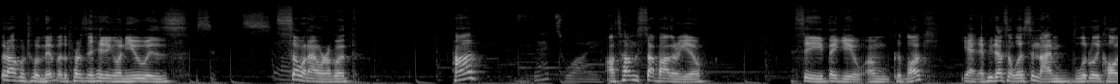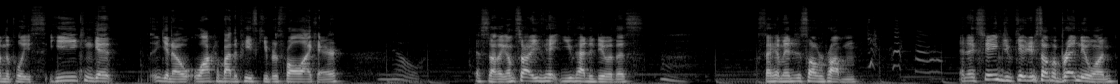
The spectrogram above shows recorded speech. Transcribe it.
Bit awkward to admit, but the person hitting on you is S- someone I work with. Huh? That's why. I'll tell him to stop bothering you. See, thank you. Um, good luck. Yeah, and if he doesn't listen, I'm literally calling the police. He can get, you know, locked up by the peacekeepers for all I care. No. It's nothing. I'm sorry you've had- you've had to deal with this. Looks like I managed to solve a problem. In exchange, you've given yourself a brand new one.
